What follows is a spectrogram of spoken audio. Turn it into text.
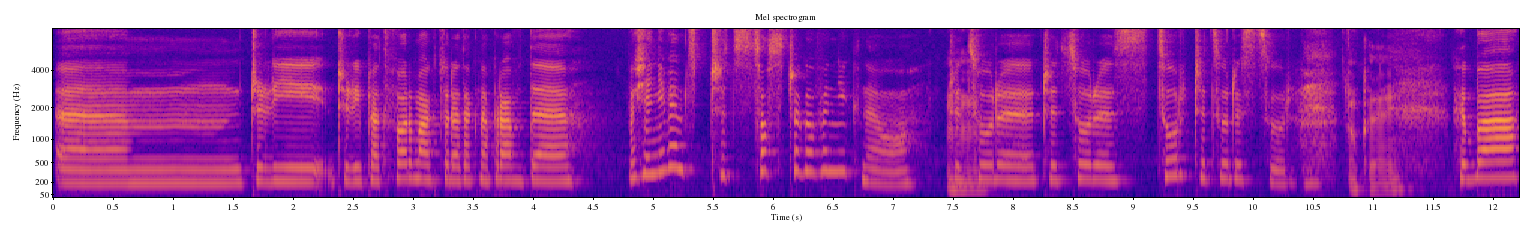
Em, czyli, czyli platforma, która tak naprawdę. Właśnie nie wiem, czy, co z czego wyniknęło. Czy Mhm. cury, czy cury z cór, czy cury z cór. Okej. Chyba,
